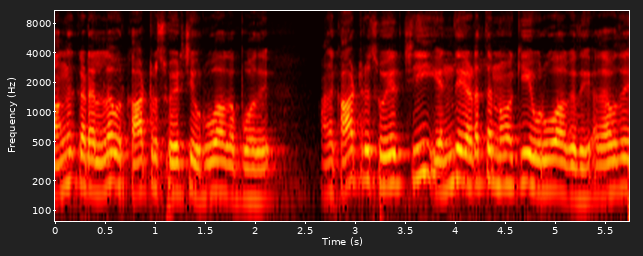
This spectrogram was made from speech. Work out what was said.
வங்கக்கடலில் ஒரு காற்று சுழற்சி உருவாக போகுது. அந்த காற்று சுழற்சி எந்த இடத்த நோக்கி உருவாகுது? அதாவது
